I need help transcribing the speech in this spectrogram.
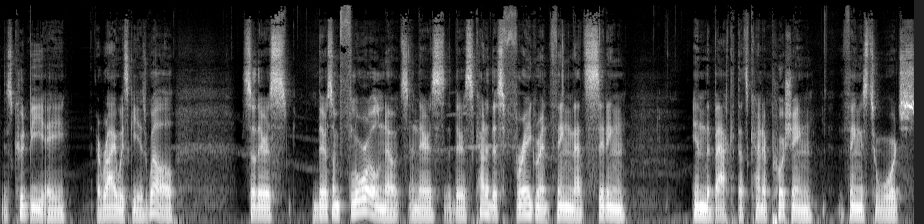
this could be a a rye whiskey as well. So there's there's some floral notes, and there's there's kind of this fragrant thing that's sitting in the back that's kind of pushing things towards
